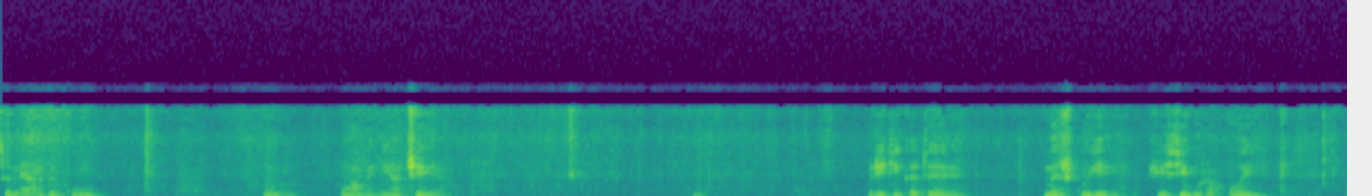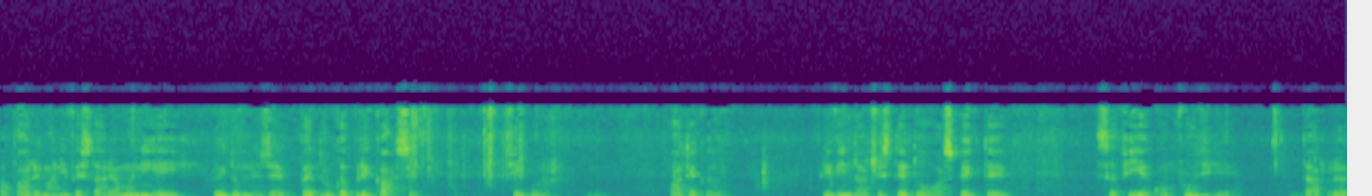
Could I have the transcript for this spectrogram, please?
să meargă cu oamenii aceia. Ridică-te, mergi cu ei și sigur apoi apare manifestarea mâniei lui Dumnezeu pentru că plecase. Sigur, poate că privind aceste două aspecte să fie confuzie, dar uh,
